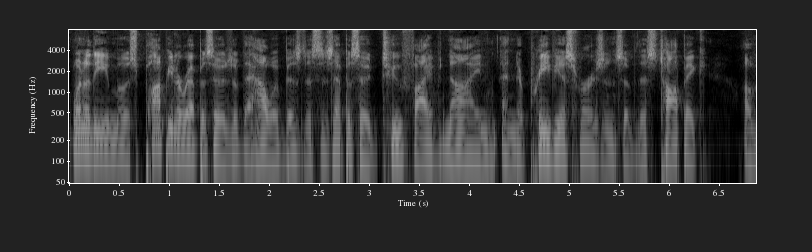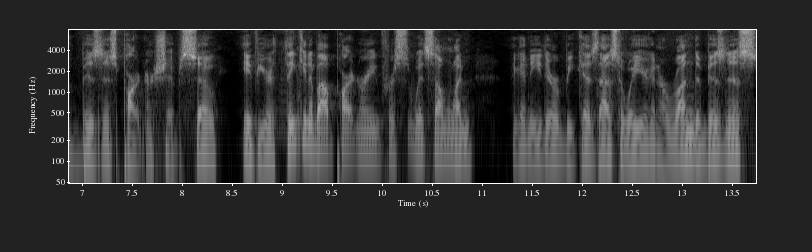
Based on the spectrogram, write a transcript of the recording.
One of the most popular episodes of the How of Business is episode 259 and the previous versions of this topic of business partnerships. So if you're thinking about partnering for, with someone, again, either because that's the way you're going to run the business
